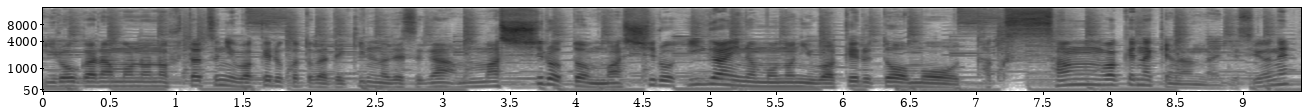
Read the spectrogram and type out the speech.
色柄物の2つに分けることができるのですが真っ白と真っ白以外のものに分けるともうたくさん分けなきゃなんないですよね。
